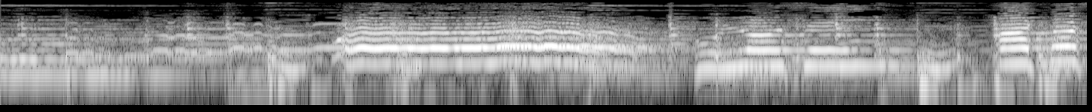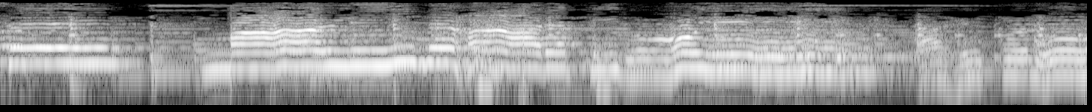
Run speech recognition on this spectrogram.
से माली हार पिरोए आहे करो?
